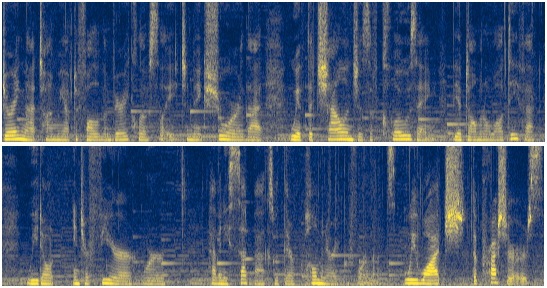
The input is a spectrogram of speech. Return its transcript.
During that time, we have to follow them very closely to make sure that with the challenges of closing the abdominal wall defect, we don't interfere or have any setbacks with their pulmonary performance. We watch the pressures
